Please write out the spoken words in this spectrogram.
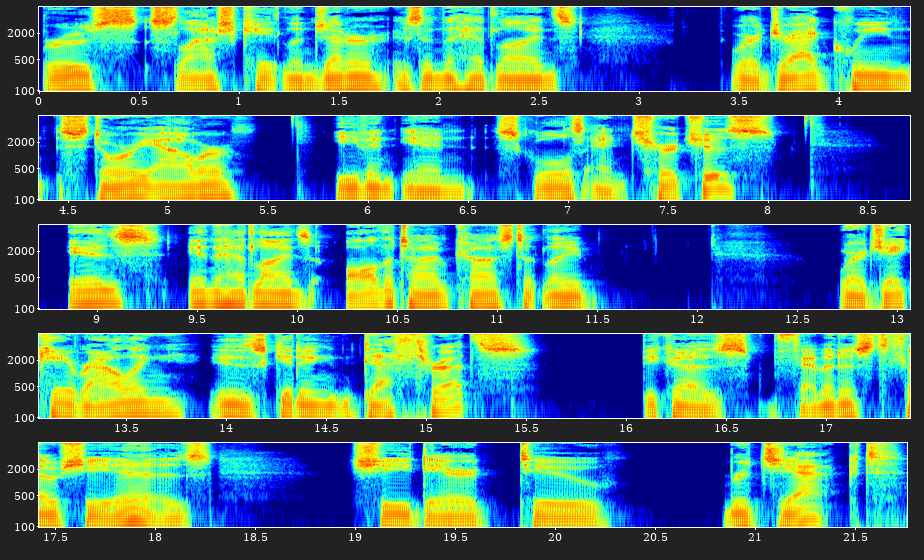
Bruce slash Caitlyn Jenner is in the headlines, where drag queen story hour, even in schools and churches, is in the headlines all the time, constantly, where J.K. Rowling is getting death threats because, feminist though she is, she dared to reject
